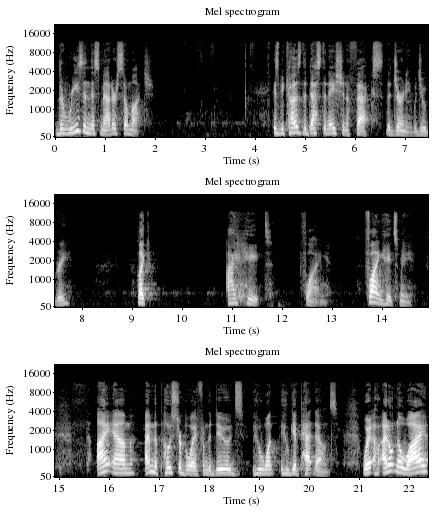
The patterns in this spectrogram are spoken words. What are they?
the reason this matters so much is because the destination affects the journey. Would you agree? Like, I hate flying. Flying hates me. I am I'm the poster boy from the dudes who want who give pat downs. Where I don't know why,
